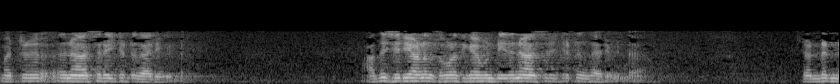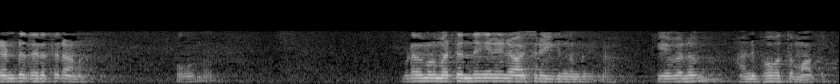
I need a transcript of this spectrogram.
മറ്റു അതിനെ ആശ്രയിച്ചിട്ട് കാര്യമില്ല. അത് ശരിയാണെന്ന് സമ്മതിക്കാൻ വേണ്ടി ഇതിനെ ആശ്രയിച്ചിട്ടും കാര്യമില്ല. രണ്ടും രണ്ട് തരത്തിലാണ് പോകുന്നത്. ഇവിടെ നമ്മൾ മറ്റെന്തെങ്കിലും ആശ്രയിക്കുന്നുണ്ടല്ല കേവലം അനുഭവത്തെ മാത്രം.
